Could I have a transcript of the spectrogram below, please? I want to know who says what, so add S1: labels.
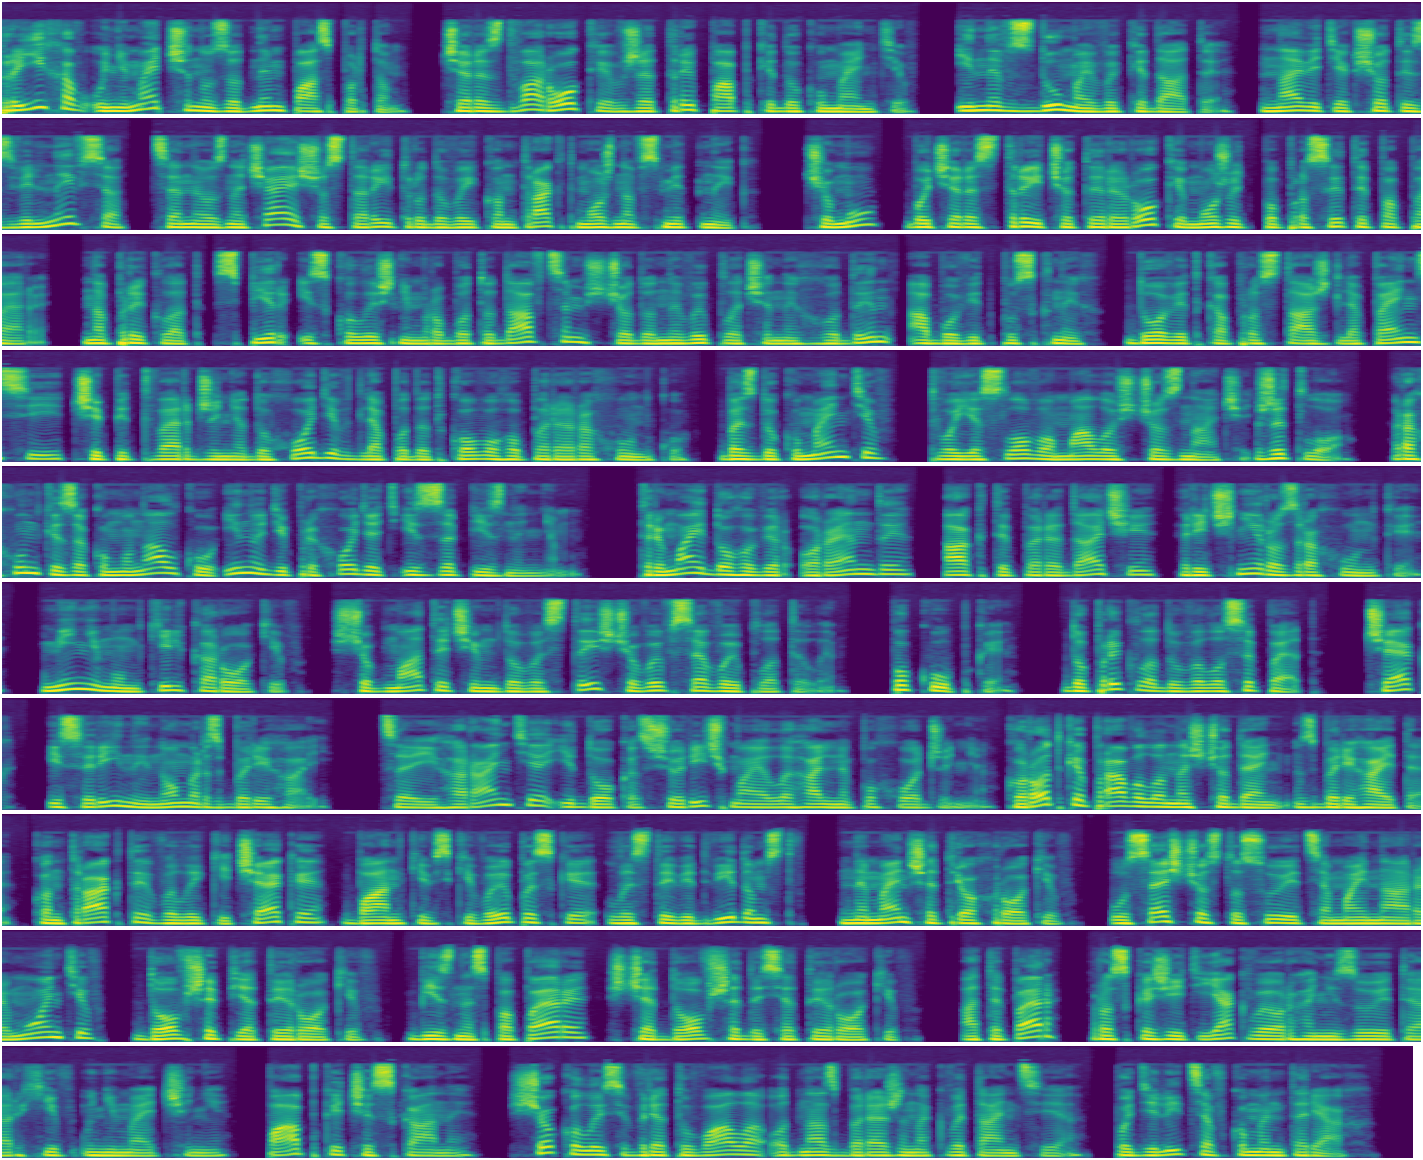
S1: Приїхав у Німеччину з одним паспортом. Через два роки вже три папки документів. І не вздумай викидати. Навіть якщо ти звільнився, це не означає, що старий трудовий контракт можна в смітник. Чому? Бо через 3-4 роки можуть попросити папери, наприклад, спір із колишнім роботодавцем щодо невиплачених годин або відпускних, довідка про стаж для пенсії чи підтвердження доходів для податкового перерахунку. Без документів твоє слово мало що значить. Житло. Рахунки за комуналку іноді приходять із запізненням. Тримай договір оренди, акти передачі, річні розрахунки, мінімум кілька років, щоб мати чим довести, що ви все виплатили. Покупки. До прикладу, велосипед, чек і серійний номер зберігай. Це і гарантія, і доказ, що річ має легальне походження. Коротке правило на щодень: зберігайте контракти, великі чеки, банківські виписки, листи від відомств не менше трьох років. Усе, що стосується майна ремонтів, довше п'яти років. Бізнес-папери ще довше десяти років. А тепер розкажіть, як ви організуєте архів у Німеччині, папки чи скани, що колись врятувала одна збережена квитанція. Поділіться в коментарях.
